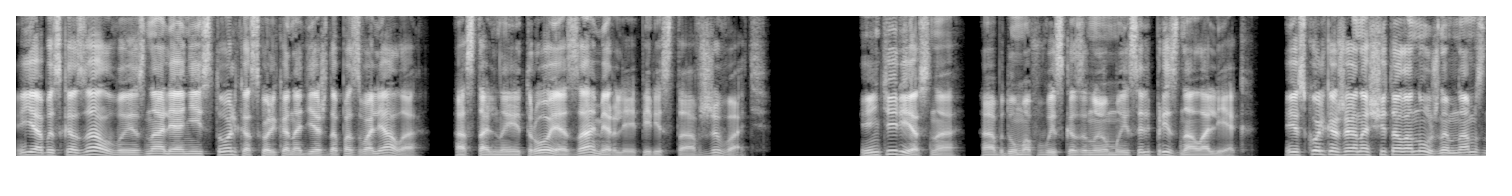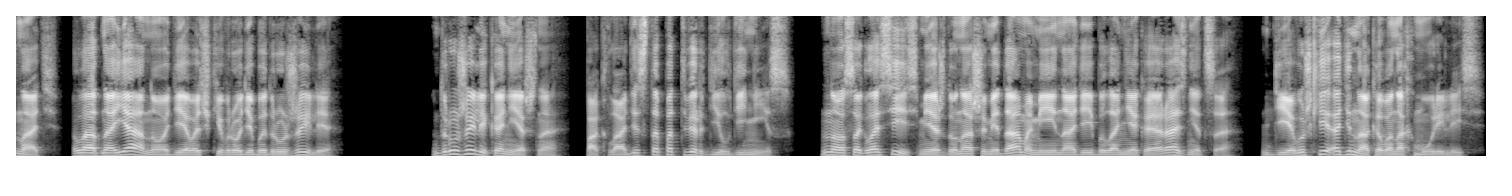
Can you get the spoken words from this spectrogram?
Я бы сказал, вы знали о ней столько, сколько надежда позволяла. Остальные трое замерли, перестав жевать. Интересно, обдумав высказанную мысль, признал Олег. И сколько же она считала нужным нам знать? Ладно я, но девочки вроде бы дружили. Дружили, конечно, покладисто подтвердил Денис. Но согласись, между нашими дамами и Надей была некая разница. Девушки одинаково нахмурились.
